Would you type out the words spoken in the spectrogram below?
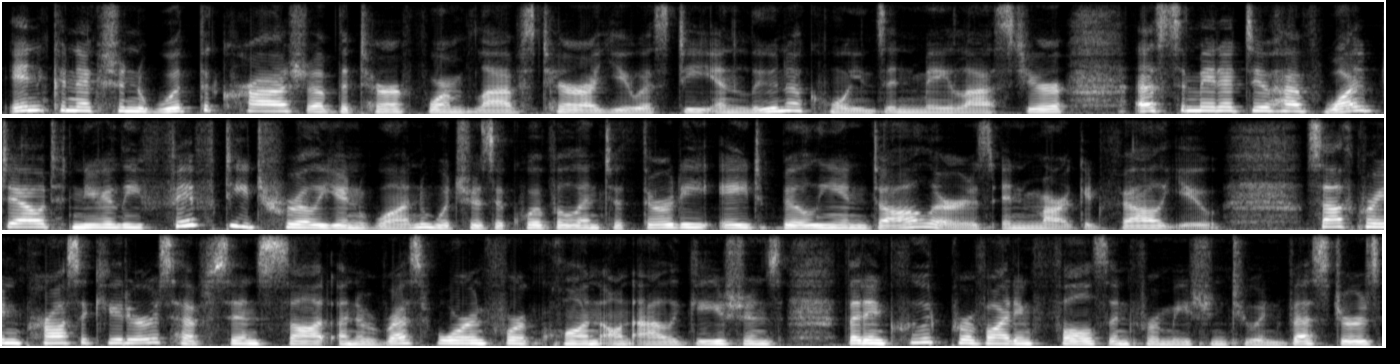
in connection with the crash of the Terraform Labs Terra USD and Luna coins in May last year, estimated to have wiped out nearly 50 trillion won, which is equivalent to $38 billion in market value. South Korean prosecutors have since sought an arrest warrant for Kwon on allegations that include providing false information to investors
